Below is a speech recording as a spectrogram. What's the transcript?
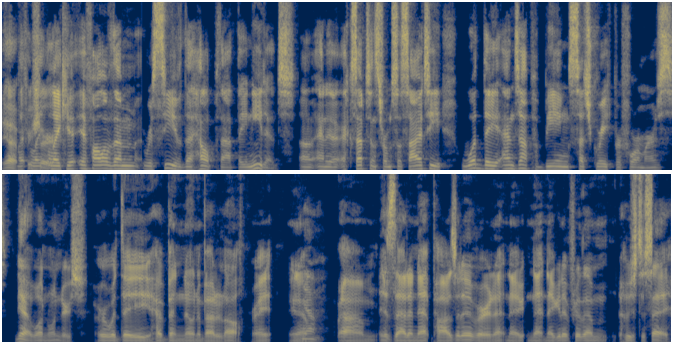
yeah, like, for like, sure. Like if all of them received the help that they needed uh, and acceptance from society, would they end up being such great performers? Yeah, one wonders. Or would they have been known about it all, right? You know? Yeah um, is that a net positive or a net, ne- net negative for them? Who's to say?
